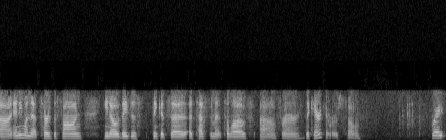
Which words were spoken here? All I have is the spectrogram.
uh, anyone that's heard the song, you know, they just think it's a, a testament to love uh, for the caregivers. So, Great,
